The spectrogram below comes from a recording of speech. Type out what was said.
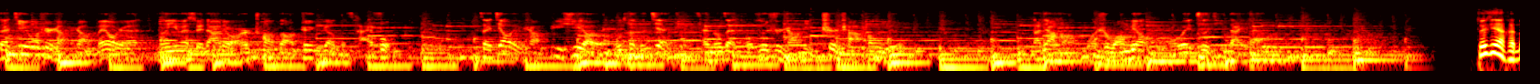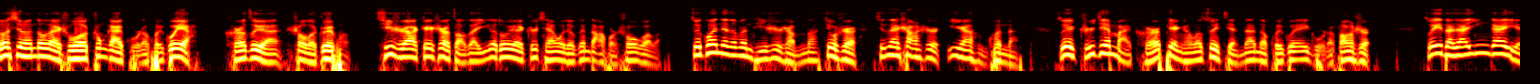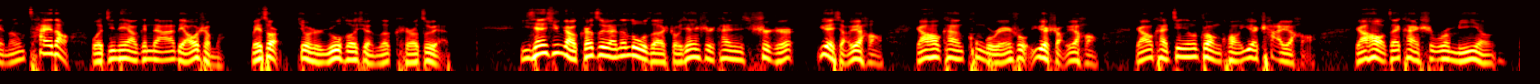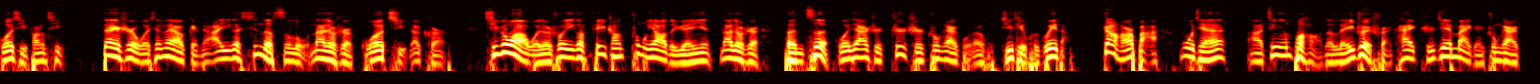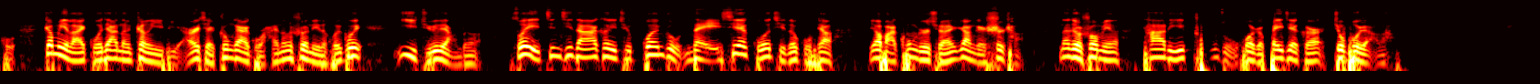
在金融市场上，没有人能因为随大流而创造真正的财富。在交易上，必须要有独特的见解，才能在投资市场里叱咤风云。大家好，我是王彪，我为自己代言。最近很多新闻都在说中概股的回归啊，壳资源受了追捧。其实啊，这事儿早在一个多月之前我就跟大伙儿说过了。最关键的问题是什么呢？就是现在上市依然很困难，所以直接买壳变成了最简单的回归 A 股的方式。所以大家应该也能猜到我今天要跟大家聊什么。没错，就是如何选择壳资源。以前寻找壳资源的路子，首先是看市值越小越好，然后看控股人数越少越好，然后看经营状况越差越好，然后再看是不是民营国企放弃。但是我现在要给大家一个新的思路，那就是国企的壳。其中啊，我就说一个非常重要的原因，那就是本次国家是支持中概股的集体回归的。正好把目前啊经营不好的累赘甩开，直接卖给中概股，这么一来，国家能挣一笔，而且中概股还能顺利的回归，一举两得。所以近期大家可以去关注哪些国企的股票要把控制权让给市场，那就说明它离重组或者背借壳就不远了。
